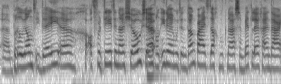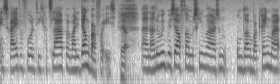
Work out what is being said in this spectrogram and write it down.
eh, briljant idee eh, geadverteerd in haar shows. Hè? Ja. Van iedereen moet een dankbaarheidsdagboek naast zijn bed leggen en daarin schrijven voordat hij gaat slapen waar hij dankbaar voor is. Ja. Eh, nou noem ik mezelf dan misschien wel eens een ondankbaar kreng, maar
